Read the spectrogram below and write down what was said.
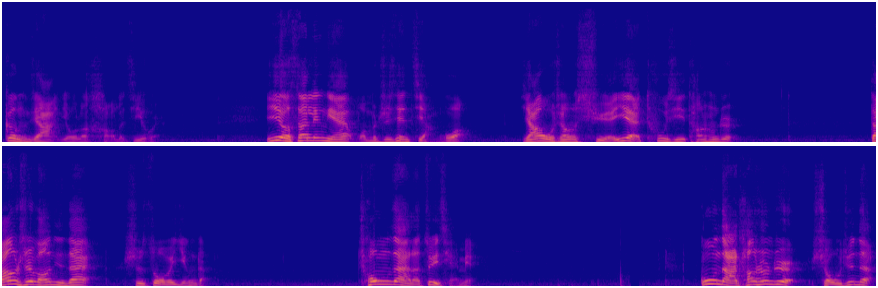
更加有了好的机会。一九三零年，我们之前讲过，杨虎城血夜突袭唐生智，当时王进斋是作为营长，冲在了最前面，攻打唐生智守军的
